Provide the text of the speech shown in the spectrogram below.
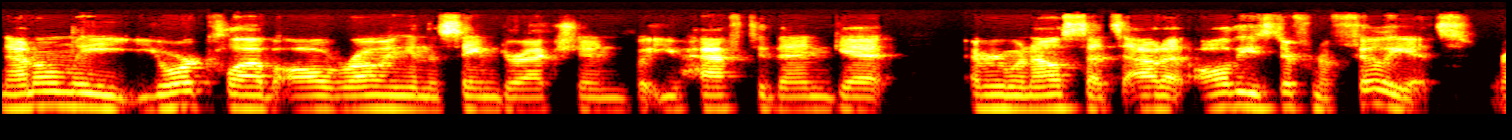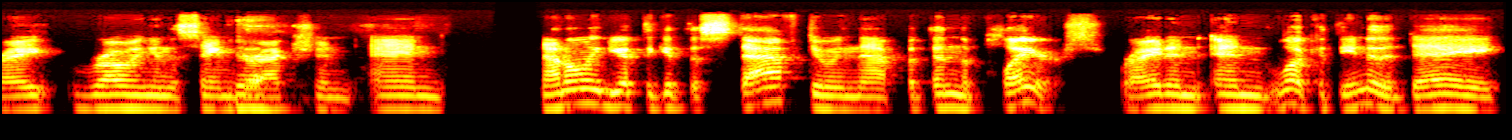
not only your club all rowing in the same direction, but you have to then get everyone else that's out at all these different affiliates, right, rowing in the same yeah. direction. And not only do you have to get the staff doing that, but then the players, right? And and look, at the end of the day,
